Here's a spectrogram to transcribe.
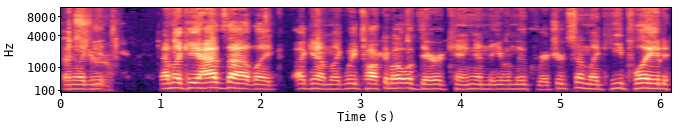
That's and like he, and like he has that like again like we talked about with Derek King and even Luke Richardson. Like he played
